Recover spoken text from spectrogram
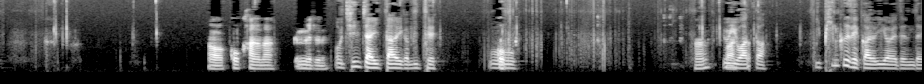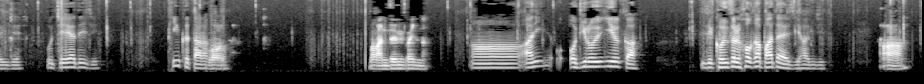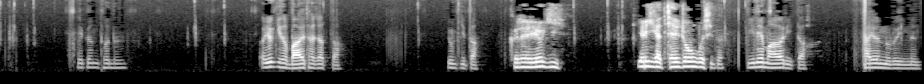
어, 곡 하나 끝내주네. 어, 진짜 있다, 이거 밑에. 오, 고- 어? 여기 왔어. 왔다. 이 핑크 색깔을 이어야 되는데, 이제. 어찌해야 되지? 핑크 따라가. 뭐. 뭐 만드는 거 있나? 어, 아니, 어- 어디로 이을까? 이제 건설 허가 받아야지, 한지. 아, 세변 터널. 어, 여기서 마을 찾았다. 여기다. 그래, 여기. 여기가 제일 좋은 곳이다. 니네 마을이 있다. 자연으로 있는.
